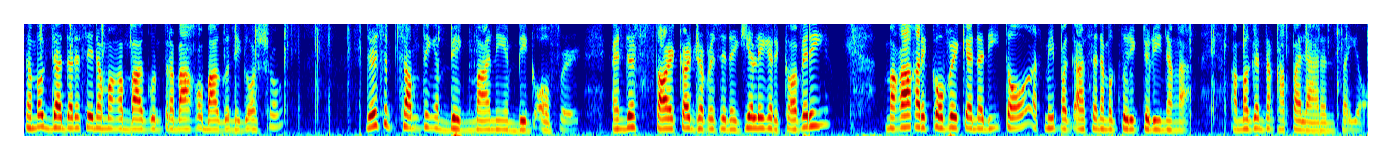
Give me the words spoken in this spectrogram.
na magdadala sa'yo ng mga bagong trabaho, bagong negosyo. There's a, something a big money and big offer. And there's star card representing healing and recovery. Makaka-recover ka na dito at may pag-asa na magtuloy-tuloy na nga ang magandang kapalaran sa'yo.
